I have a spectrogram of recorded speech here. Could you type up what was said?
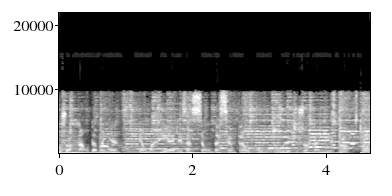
O Jornal da Manhã é uma realização da Central Cultura de Jornalismo.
